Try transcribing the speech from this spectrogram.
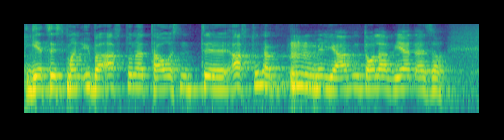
jetzt ist man über 800.000, 800 Milliarden Dollar wert, also äh,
